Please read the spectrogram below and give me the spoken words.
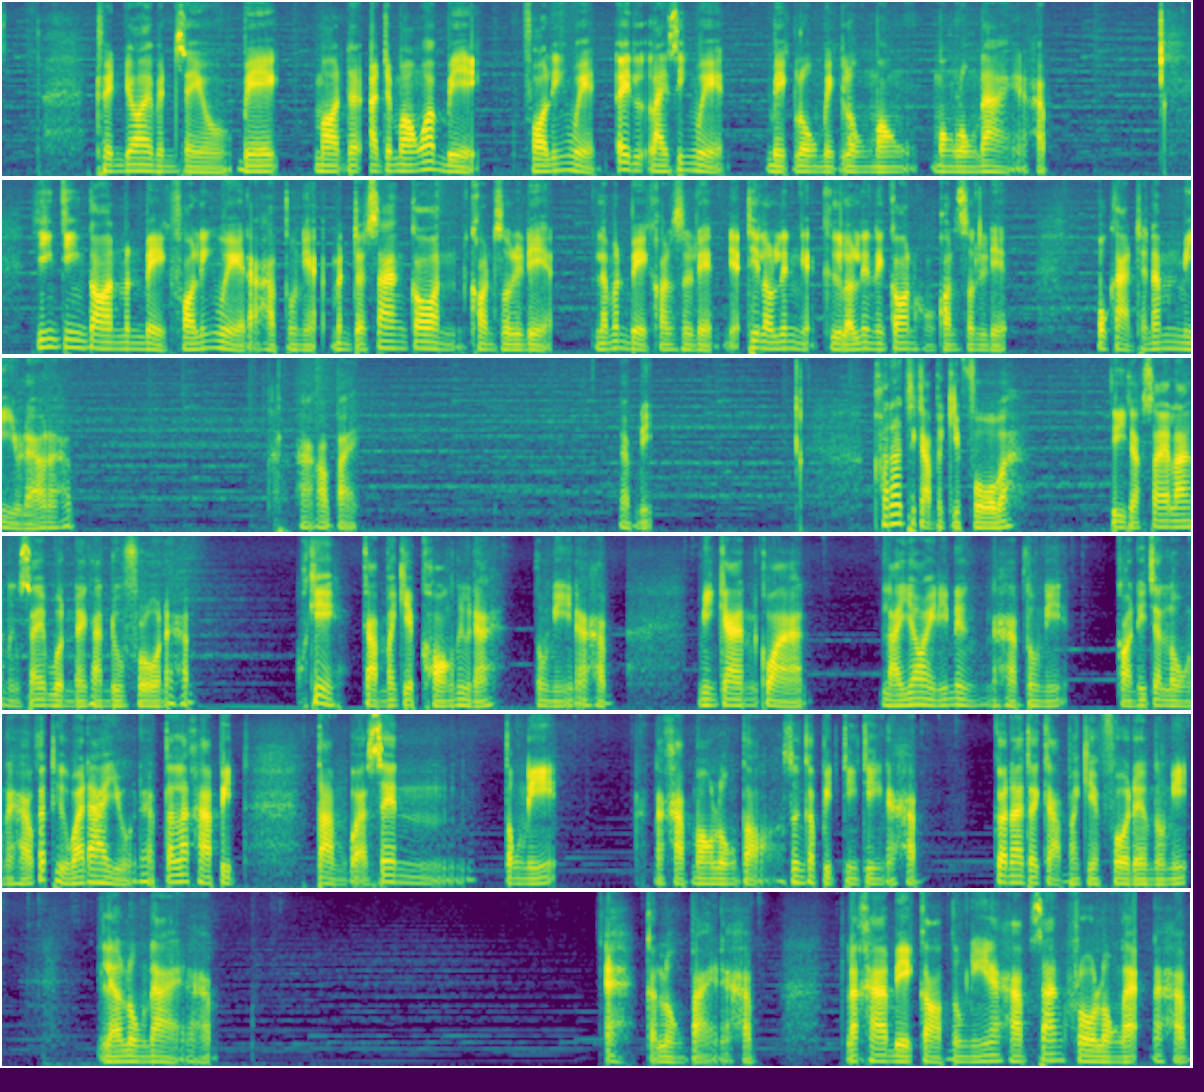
เทรนย่อยเป็นเซลล์เบรก มออาจจะมองว่าเบรก falling weight เอ้ย rising weight เบรกลงเบรกลงมองมองลงได้นะครับ จริง ๆ ตอนมันเบรก falling weight อะครับตรงเนี้ยมันจะสร้างก้อน consolidate แล้วมันเบรก consolidate เนี่ยที่เราเล่นเนี่ยคือเราเล่นในก้อนของ consolidate โอกาสชนะมันมีอยู่แล้วนะครับพาเข้าไป แบบนี้เขาน่าจะกลับมาเก็บโฟปะตีจากไส้ล่างถึงไส้บนในการดูโฟนะครับ โอเค กลับมาเก็บของอยู่นะ ตรงนี้นะครับ มีการกวาดรายย่อยนิดนึงนะครับ ตรงนี้ก่อนที่จะลงนะครับ ก็ถือว่าได้อยู่นะครับแต่ราคาปิดต่ำกว่าเส้นตรงนี้นะครับ มองลงต่อซึ่งก็ปิดจริง ๆนะครับ ก็น่าจะกลับมาเก็บโฟเดิมตรงนี้ แล้วลงได้นะครับอะก็ลงไปนะครับ ราคาเบรกกรอบตรงนี้นะครับ สร้างโฟลลงแล้วนะครับ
